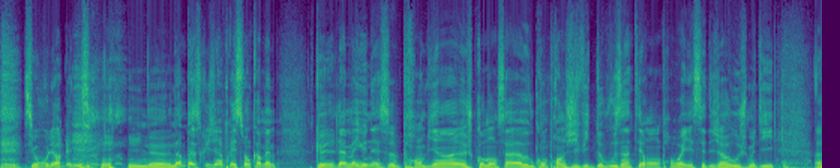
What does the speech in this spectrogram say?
si vous voulez organiser une... Non, parce que j'ai l'impression quand même que la mayonnaise prend bien. Je commence à vous comprendre, j'évite de vous interrompre. Vous voyez, c'est déjà où je me dis... euh,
